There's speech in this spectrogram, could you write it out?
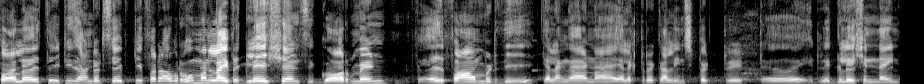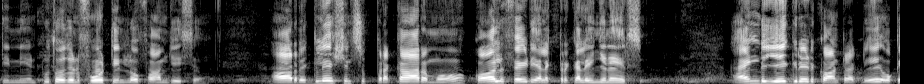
ఫాలో అయితే it is hundred safety for our human life. Regulations government ఫార్మ్డ్ది Telangana electrical inspectorate regulation nineteen two thousand ఫోర్టీన్లో ఫామ్ చేశాం. ఆ రెగ్యులేషన్స్ ప్రకారము qualified electrical engineers. And A grade contract A ఒక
